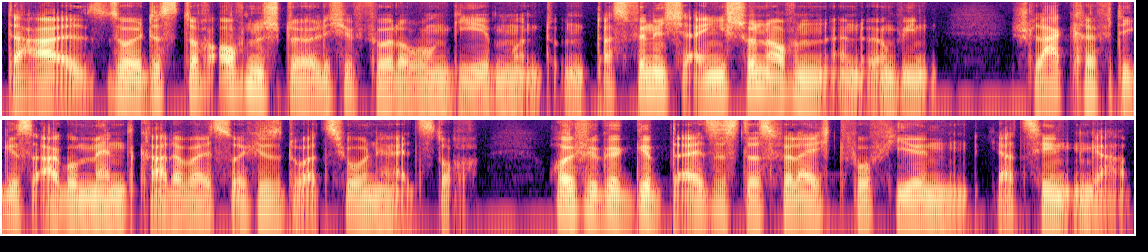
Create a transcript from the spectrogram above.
da sollte es doch auch eine steuerliche Förderung geben. Und, und das finde ich eigentlich schon auch ein, ein irgendwie ein schlagkräftiges Argument, gerade weil es solche Situationen ja jetzt doch häufiger gibt, als es das vielleicht vor vielen Jahrzehnten gab.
